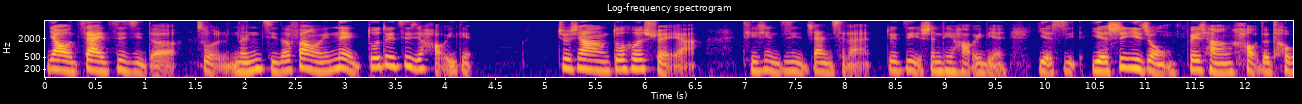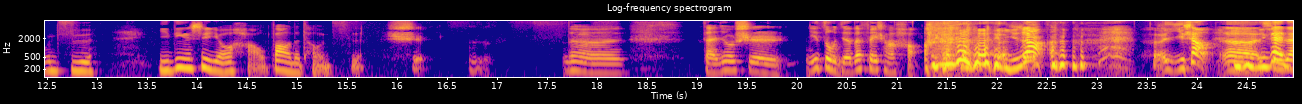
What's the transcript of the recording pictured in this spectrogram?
要在自己的所能及的范围内多对自己好一点，就像多喝水呀。提醒自己站起来，对自己身体好一点，也是也是一种非常好的投资，一定是有好报的投资。是，嗯，那咱就是你总结的非常好。以上，以上，呃，你再总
